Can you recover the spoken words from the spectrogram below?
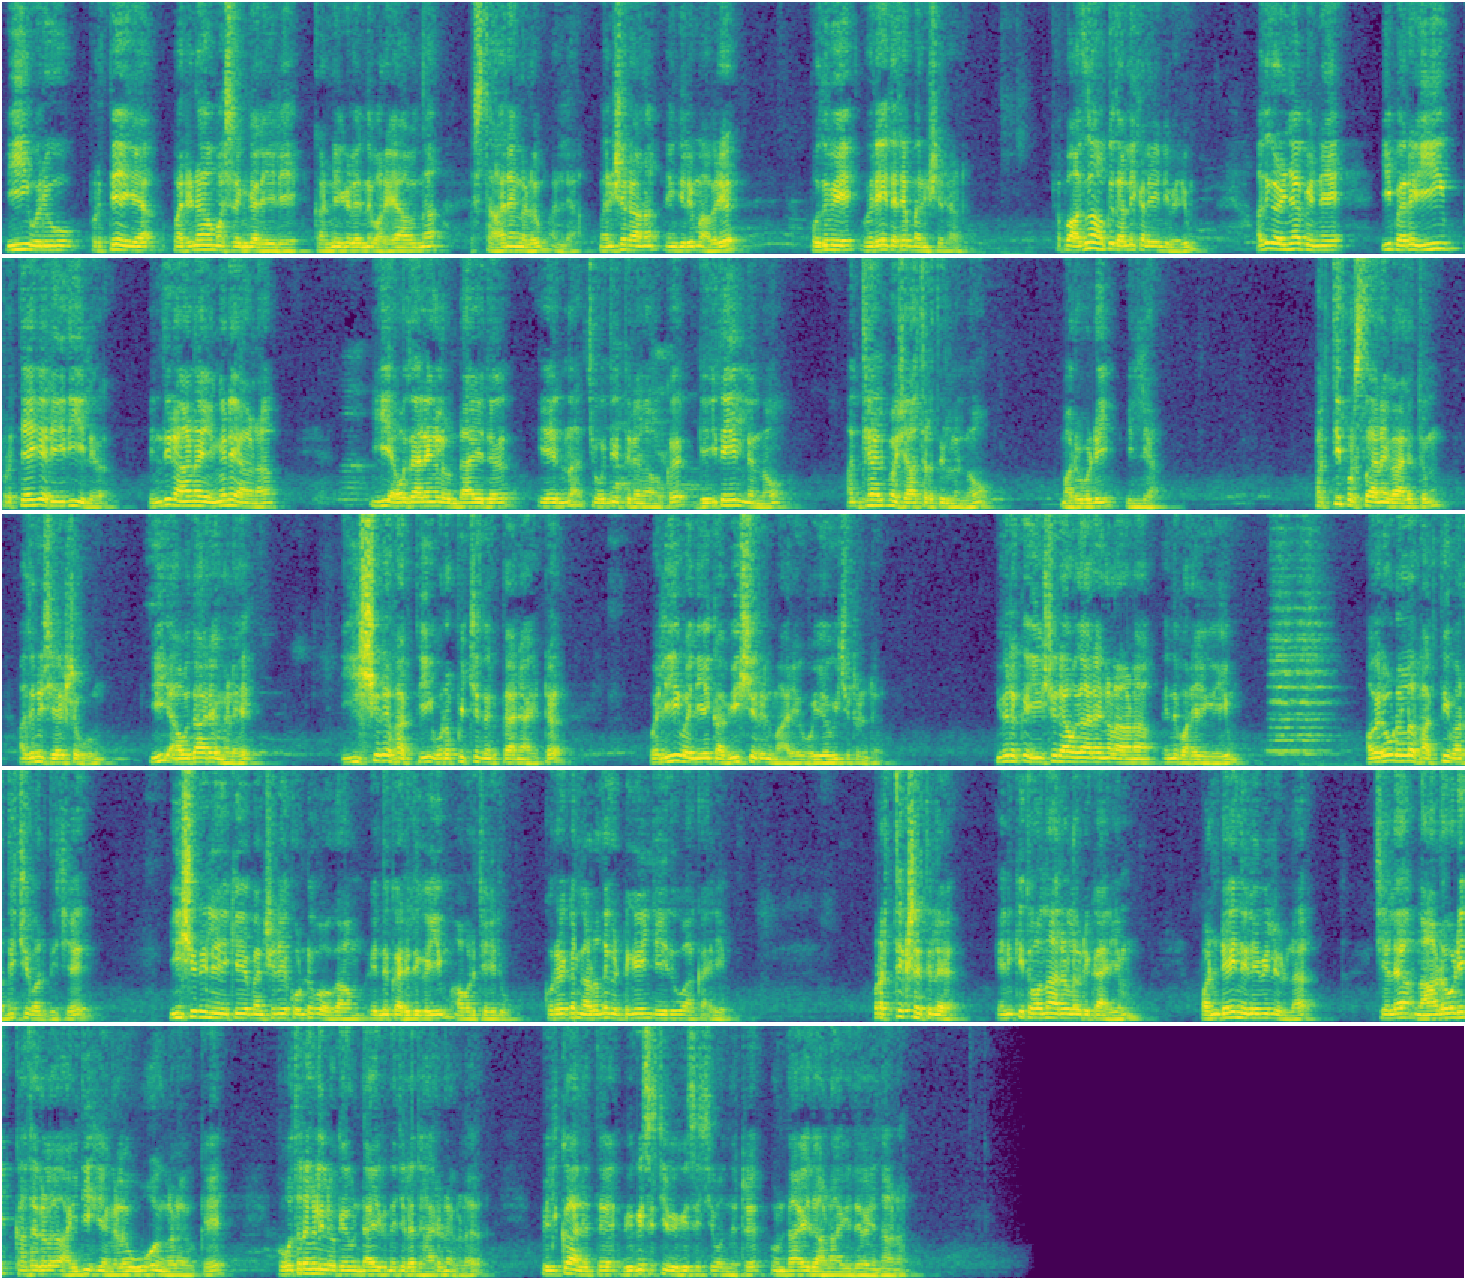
ഈ ഒരു പ്രത്യേക പരിണാമ ശൃംഖലയിലെ കണ്ണികൾ എന്ന് പറയാവുന്ന സ്ഥാനങ്ങളും അല്ല. മനുഷ്യരാണ് എങ്കിലും അവർ പൊതുവെ ഒരേ തരം മനുഷ്യരാണ്. അപ്പോൾ അത് നമുക്ക് തള്ളിക്കളയേണ്ടി വരും. അത് കഴിഞ്ഞാൽ പിന്നെ ഈ പര ഈ പ്രത്യേക രീതിയിൽ എന്തിനാണ് എങ്ങനെയാണ് ഈ അവതാരങ്ങൾ ഉണ്ടായത് എന്ന ചോദ്യത്തിന് നമുക്ക് ഗീതയിൽ നിന്നോ അധ്യാത്മശാസ്ത്രത്തിൽ നിന്നോ മറുപടി ഇല്ല. ഭക്തിപ്രസ്ഥാന കാലത്തും അതിനുശേഷവും ഈ അവതാരങ്ങളെ ഈശ്വരഭക്തി ഉറപ്പിച്ചു നിർത്താനായിട്ട് വലിയ വലിയ കവീശ്വരന്മാരെ ഉപയോഗിച്ചിട്ടുണ്ട്. ഇവരൊക്കെ ഈശ്വരാവതാരങ്ങളാണ് എന്ന് പറയുകയും അവരോടുള്ള ഭക്തി വർദ്ധിച്ച് വർദ്ധിച്ച് ഈശ്വരിലേക്ക് മനുഷ്യനെ കൊണ്ടുപോകാം എന്ന് കരുതുകയും അവർ ചെയ്തു. കുറേയൊക്കെ നടന്നു കിട്ടുകയും ചെയ്തു ആ കാര്യം. പ്രത്യക്ഷത്തിൽ എനിക്ക് തോന്നാറുള്ള ഒരു കാര്യം പണ്ടേ നിലവിലുള്ള ചില നാടോടി കഥകൾ ഐതിഹ്യങ്ങൾ ഊഹങ്ങൾ ഒക്കെ ഗോത്രങ്ങളിലൊക്കെ ഉണ്ടായിരുന്ന ചില ധാരണകൾ പിൽക്കാലത്ത് വികസിച്ച് വികസിച്ച് വന്നിട്ട് ഉണ്ടായതാണ് ഇത് എന്നാണ്.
